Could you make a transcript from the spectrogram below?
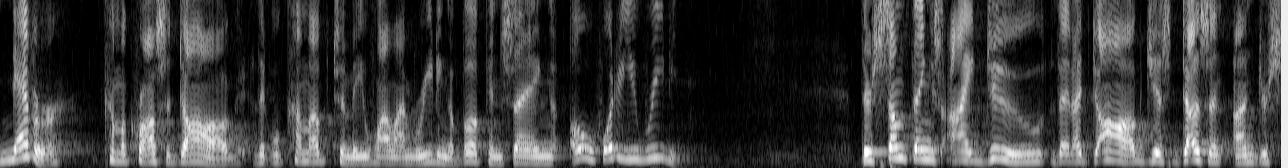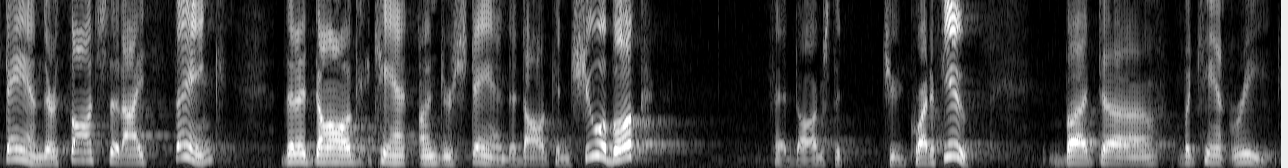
never come across a dog that will come up to me while I'm reading a book and saying, Oh, what are you reading? There's some things I do that a dog just doesn't understand. There are thoughts that I think that a dog can't understand. A dog can chew a book. I've had dogs that chewed quite a few, but, uh, but can't read.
